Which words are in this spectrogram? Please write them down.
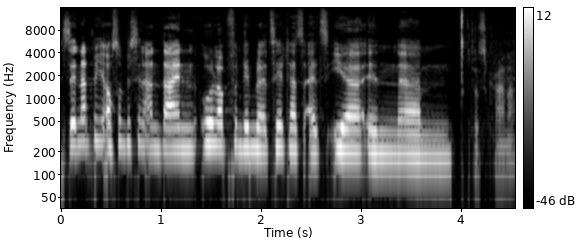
es erinnert mich auch so ein bisschen an deinen Urlaub, von dem du erzählt hast, als ihr in ähm, Toskana?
